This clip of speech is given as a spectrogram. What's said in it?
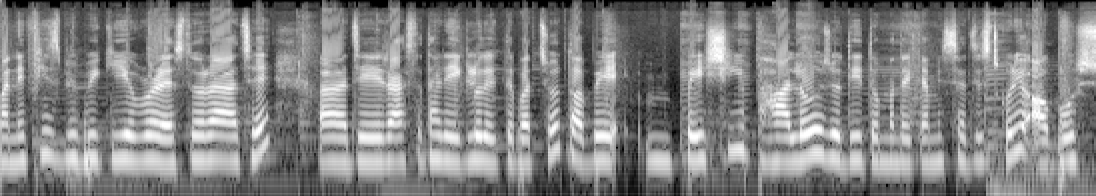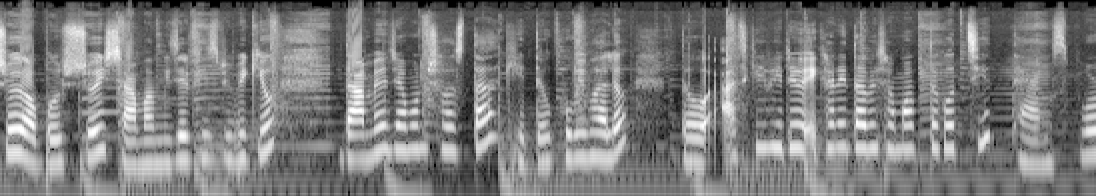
মানে ফিস বিবিকিউ রেস্তোরাঁ আছে যে রাস্তা ধারে এগুলো দেখতে পাচ্ছ। তবে বেশি ভালো যদি তোমাদেরকে আমি সাজেস্ট করি, অবশ্যই অবশ্যই সামামিজের ফিস বিবিকিউ দামেও যেমন সস্তা, খেতেও খুবই ভালো। তো আজকের ভিডিও এখানে তবে সমাপ্ত করছি। থ্যাঙ্কস ফর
